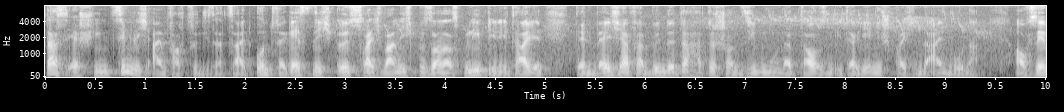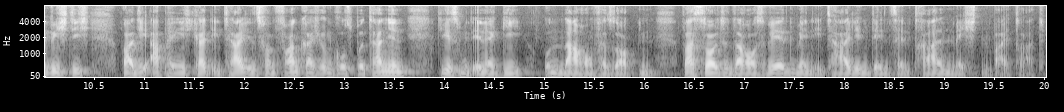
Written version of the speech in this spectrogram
Das erschien ziemlich einfach zu dieser Zeit. Und vergesst nicht, Österreich war nicht besonders beliebt in Italien, denn welcher Verbündete hatte schon 700.000 italienisch sprechende Einwohner? Auch sehr wichtig war die Abhängigkeit Italiens von Frankreich und Großbritannien, die es mit Energie und Nahrung versorgten. Was sollte daraus werden, wenn Italien den zentralen Mächten beitrat?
